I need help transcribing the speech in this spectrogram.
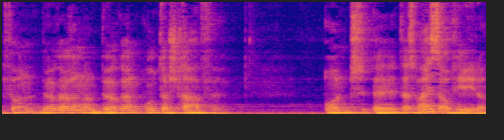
von Bürgerinnen und Bürgern unter Strafe. Und äh, das weiß auch jeder.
